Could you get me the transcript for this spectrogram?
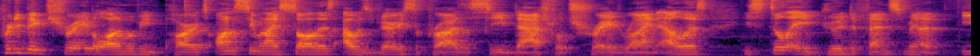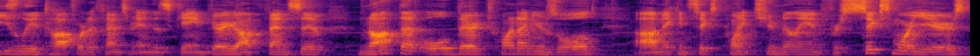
pretty big trade, a lot of moving parts. Honestly, when I saw this, I was very surprised to see Nashville trade Ryan Ellis. He's still a good defenseman, easily a top four defenseman in this game. Very offensive, not that old there, 29 years old, uh, making 6.2 million for six more years.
